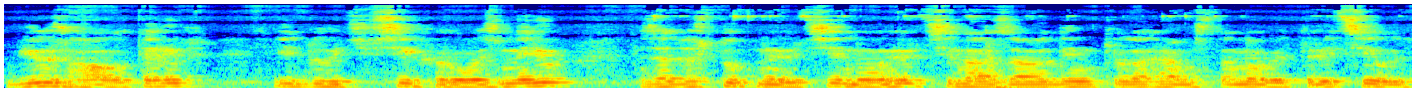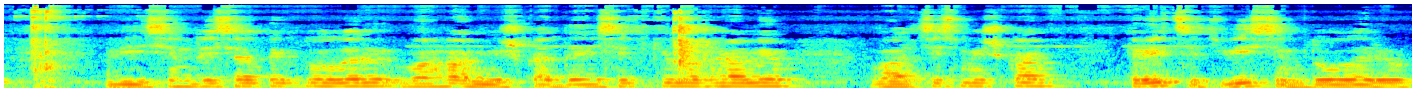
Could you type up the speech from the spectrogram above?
Бюстгальтерів ідуть всіх розмірів за доступною ціною. Ціна за 1 кг становить 3,8 долари. Вага мішка 10 кг. Вартість мішка 38 доларів.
